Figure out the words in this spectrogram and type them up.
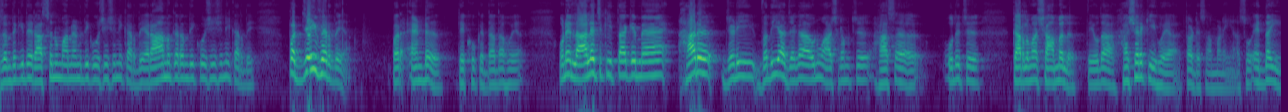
ਜ਼ਿੰਦਗੀ ਦੇ ਰਸ ਨੂੰ ਮਾਣਨ ਦੀ ਕੋਸ਼ਿਸ਼ ਨਹੀਂ ਕਰਦੇ, ਆਰਾਮ ਕਰਨ ਦੀ ਕੋਸ਼ਿਸ਼ ਨਹੀਂ ਕਰਦੇ। ਭੱਜੇ ਹੀ ਫਿਰਦੇ ਆ ਪਰ ਐਂਡ ਦੇਖੋ ਕਿੱਦਾਂ ਦਾ ਹੋਇਆ। ਉਹਨੇ ਲਾਲਚ ਕੀਤਾ ਕਿ ਮੈਂ ਹਰ ਜਿਹੜੀ ਵਧੀਆ ਜਗ੍ਹਾ ਉਹਨੂੰ ਆਸ਼ਰਮ 'ਚ ਹਾਸ, ਉਹਦੇ 'ਚ ਕਰ ਲਵਾਂ ਸ਼ਾਮਲ ਤੇ ਉਹਦਾ ਹਸ਼ਰ ਕੀ ਹੋਇਆ ਤੁਹਾਡੇ ਸਾਹਮਣੇ ਆ। ਸੋ ਇਦਾਂ ਹੀ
